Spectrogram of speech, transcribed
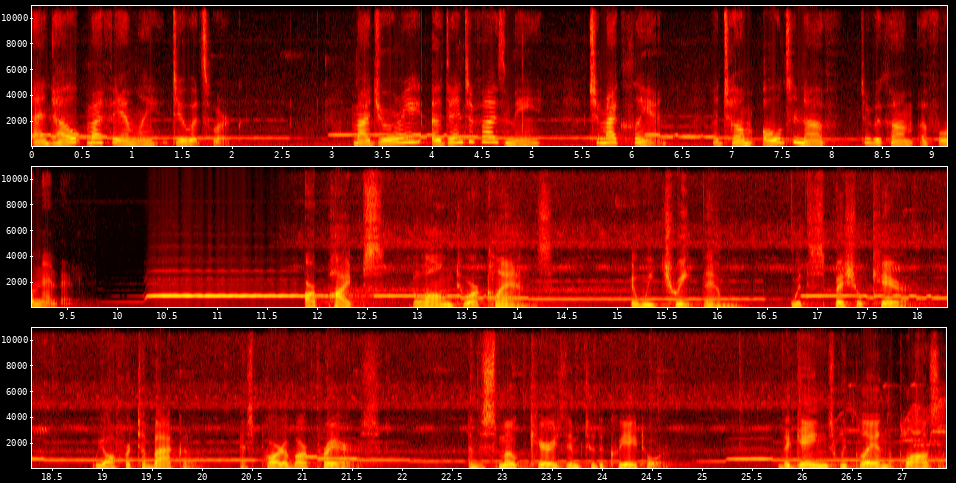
and help my family do its work. My jewelry identifies me to my clan until I'm old enough to become a full member. Our pipes belong to our clans, and we treat them with special care. We offer tobacco as part of our prayers, and the smoke carries them to the Creator. The games we play in the plaza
